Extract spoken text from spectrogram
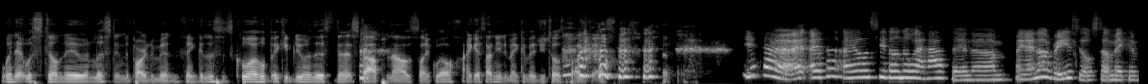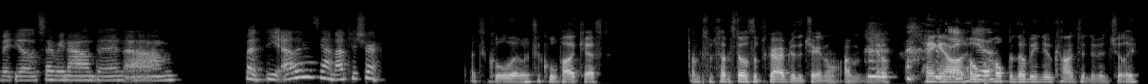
when it was still new and listening to part of it and thinking this is cool. I hope they keep doing this. Then it stopped and I was like, well, I guess I need to make a VeggieTales podcast. Yeah, I, I I honestly don't know what happened. Um, like I know Razy will still making videos every now and then. Um, but the others, yeah, not too sure. That's cool though. It's a cool podcast. I'm I'm still subscribed to the channel. I'm you know hanging out, hope, hoping there'll be new content eventually.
